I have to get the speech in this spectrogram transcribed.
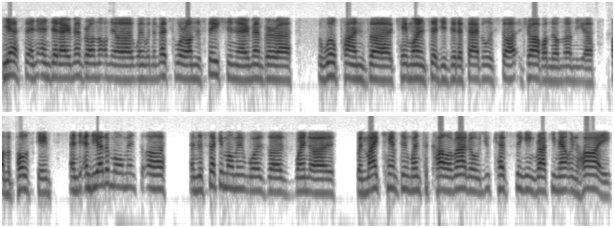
Yes, and and then I remember on the, on the uh, when when the Mets were on the station, I remember uh, the Wilpons uh, came on and said you did a fabulous job on the on the uh, on the post game. And and the other moment, uh, and the second moment was uh, when uh, when Mike Hampton went to Colorado. You kept singing Rocky Mountain High.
